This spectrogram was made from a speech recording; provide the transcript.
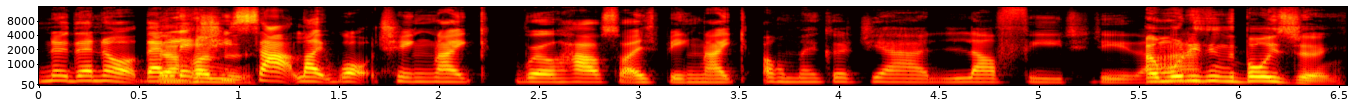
No, they're not. They're, They're literally hundred- sat like watching like Real Housewives, being like, "Oh my god, yeah, I'd love for you to do that." And what do you think the boys doing?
